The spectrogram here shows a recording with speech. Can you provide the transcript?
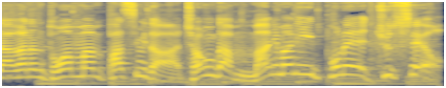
나가는 동안만 받습니다. 정답 많이 많이 보내주세요.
